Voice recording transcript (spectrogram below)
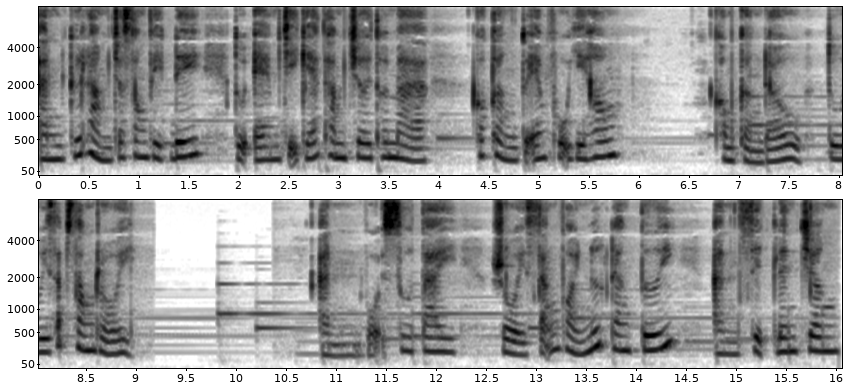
Anh cứ làm cho xong việc đi, tụi em chỉ ghé thăm chơi thôi mà. Có cần tụi em phụ gì không? Không cần đâu, tôi sắp xong rồi. Anh vội xua tay, rồi sẵn vòi nước đang tưới. Anh xịt lên chân,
